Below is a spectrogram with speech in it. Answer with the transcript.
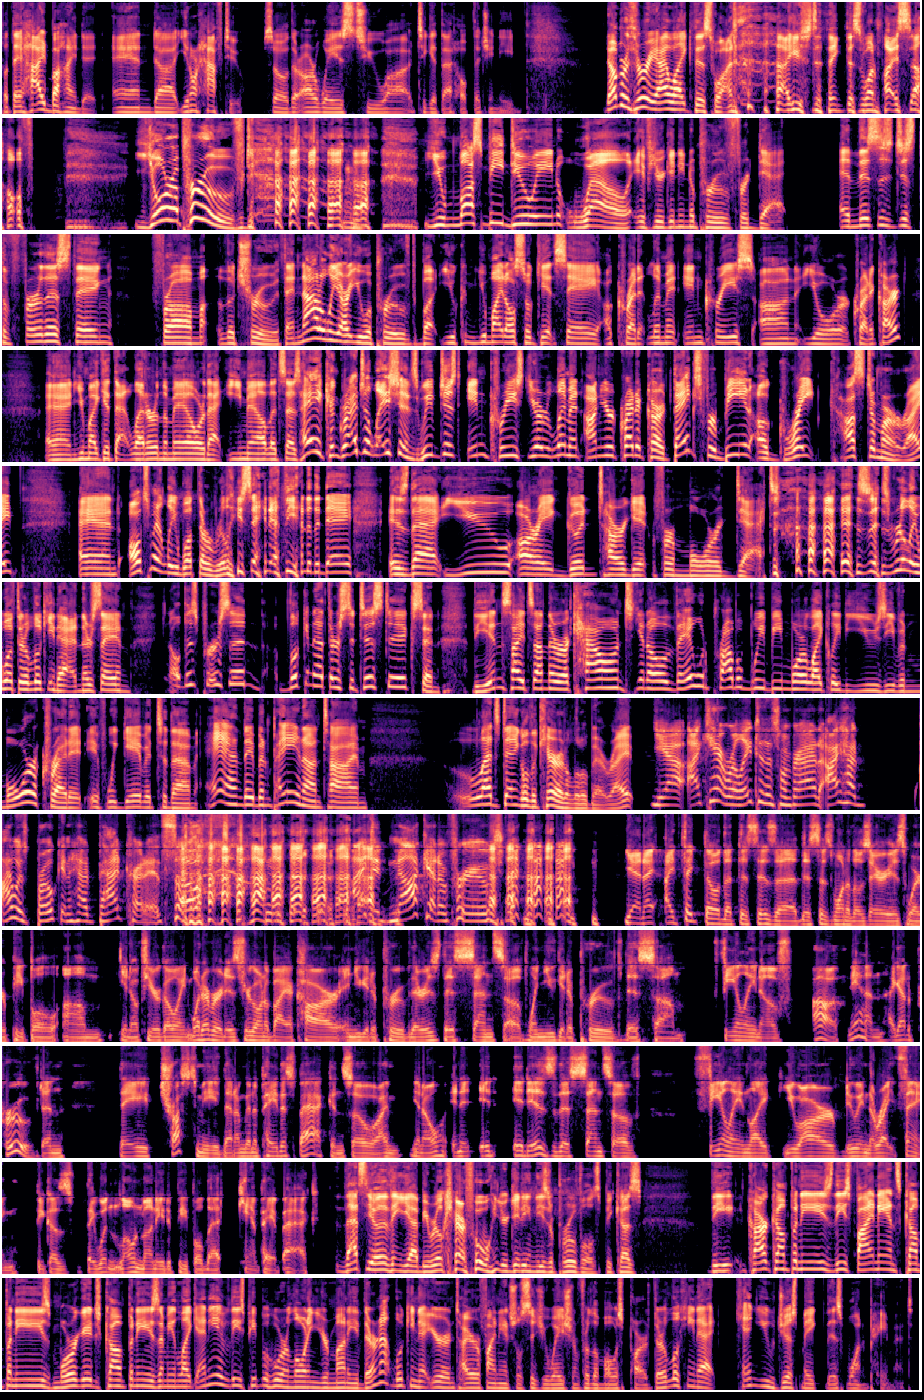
but they hide behind it, and uh, you don't have to. So there are ways to uh, to get that help that you need. Number three, I like this one. I used to think this one myself you're approved. Hmm. you must be doing well if you're getting approved for debt. And this is just the furthest thing from the truth. And not only are you approved, but you can you might also get say a credit limit increase on your credit card. And you might get that letter in the mail or that email that says, "Hey, congratulations. We've just increased your limit on your credit card. Thanks for being a great customer," right? And ultimately, what they're really saying at the end of the day is that you are a good target for more debt, is, is really what they're looking at. And they're saying, you know, this person, looking at their statistics and the insights on their account, you know, they would probably be more likely to use even more credit if we gave it to them. And they've been paying on time let's dangle the carrot a little bit, right? Yeah, I can't relate to this one, Brad. I had I was broke and had bad credit, so I did not get approved. Yeah, and I, I think though that this is a this is one of those areas where people, um, you know, if you're going whatever it is, if you're going to buy a car and you get approved, there is this sense of when you get approved, this um, feeling of oh man, I got approved, and they trust me that I'm going to pay this back, and so I'm, you know, and it it it is this sense of feeling like you are doing the right thing because they wouldn't loan money to people that can't pay it back. That's the other thing. To be real careful when you're getting these approvals because the car companies, these finance companies, mortgage companies, I mean, like any of these people who are loaning your money, they're not looking at your entire financial situation for the most part. They're looking at can you just make this one payment?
